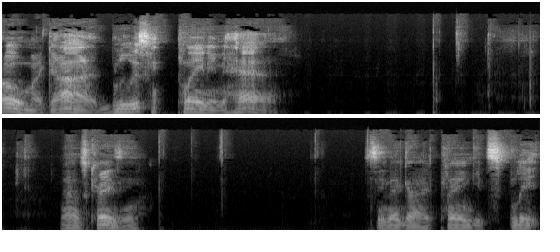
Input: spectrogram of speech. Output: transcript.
Oh my god, blew his plane in half. That was crazy. Seeing that guy playing get split.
